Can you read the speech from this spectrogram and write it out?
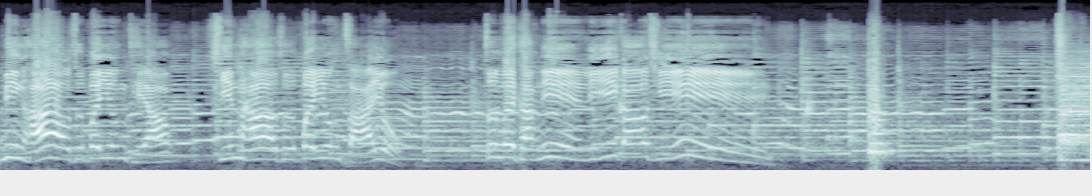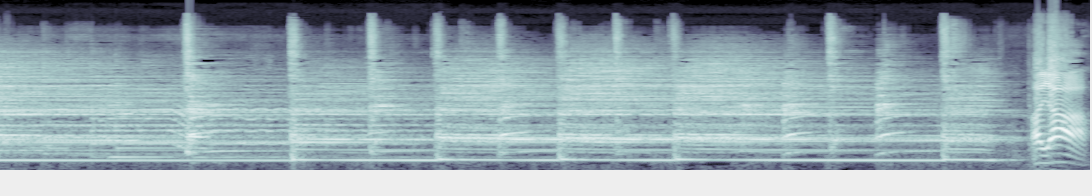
名号是不用挑，心好是不用摘哟，准备看你立高兴。哎呀，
